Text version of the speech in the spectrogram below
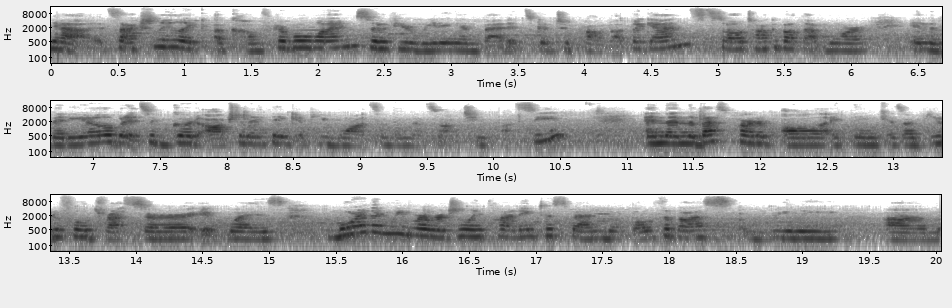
Yeah, it's actually like a comfortable one. So if you're reading in bed, it's good to prop up against. So I'll talk about that more in the video, but it's a good option, I think, if you want something that's not too fussy. And then the best part of all, I think, is our beautiful dresser. It was more than we were originally planning to spend, but both of us really um,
